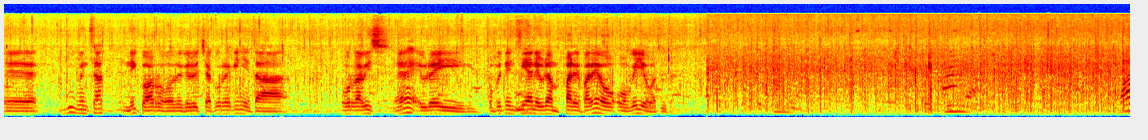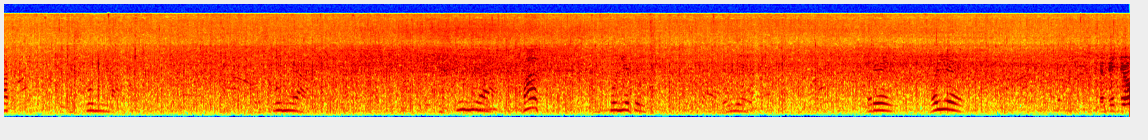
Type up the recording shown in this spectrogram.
e, gu bentsat nahiko harro gaude gero txakurrekin eta hor gabiz, eh? eurei kompetentzian euran pare-pare o, o gehiago batuta. Bat. Eskunia. Eskunia. Bat, eskunietik. Oie. Hori, oie. Enditu?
